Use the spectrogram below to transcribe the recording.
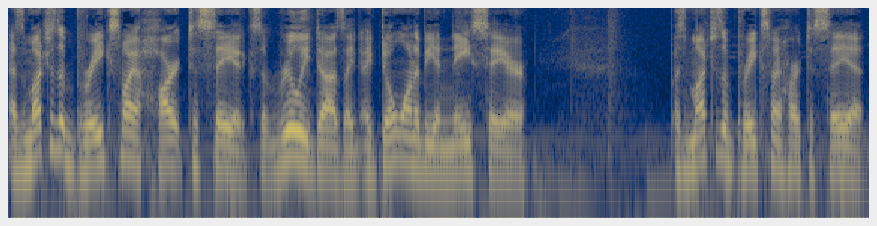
As much as it breaks my heart to say it, because it really does, I, I don't want to be a naysayer. As much as it breaks my heart to say it,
